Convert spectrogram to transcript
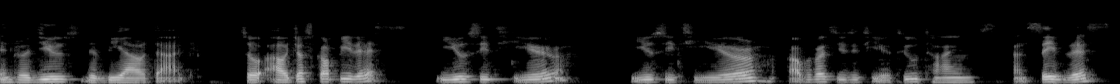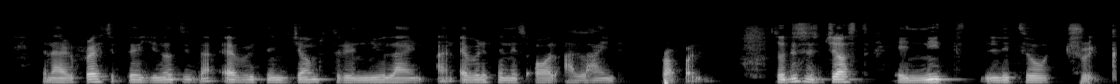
Introduce the BR tag. So I'll just copy this, use it here, use it here. I'll prefer to use it here two times and save this. Then I refresh the page. You notice that everything jumps to the new line and everything is all aligned properly. So this is just a neat little trick.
